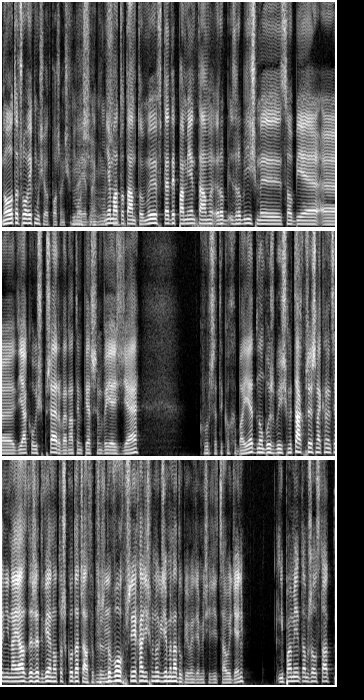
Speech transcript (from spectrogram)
no to człowiek musi odpocząć chwilę Musi, jednak. musi. Nie ma to tamto. My wtedy pamiętam, rob, zrobiliśmy sobie e, jakąś przerwę na tym pierwszym wyjeździe. Kurczę, tylko chyba jedną, bo już byliśmy tak przecież nakręceni na jazdę, że dwie, no to szkoda czasu. Przecież Mhm. do Włoch przyjechaliśmy, no gdzie my na dupie będziemy siedzieć cały dzień. I pamiętam, że ostat,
